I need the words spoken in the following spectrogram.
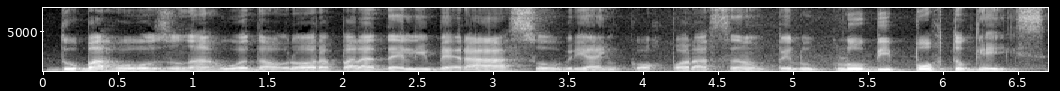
do Barroso na Rua da Aurora para deliberar sobre a incorporação pelo Clube Português.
